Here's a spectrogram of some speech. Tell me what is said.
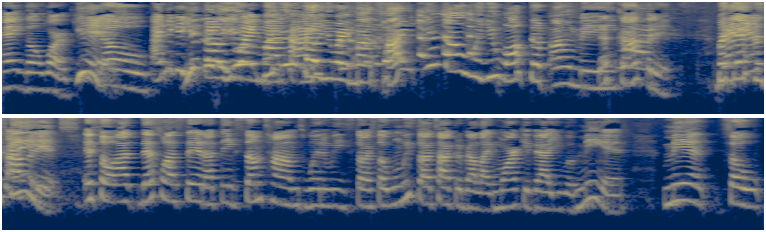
ain't gonna work. You Yes. know, Like, nigga, you know you ain't my when you type. know you ain't my type. You know when you walked up on me. that's confidence But That that's the thing. confidence. And so I, that's why I said I think sometimes when we start, so when we start talking about like market value of men, men, so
